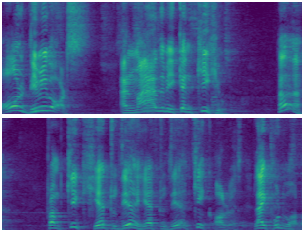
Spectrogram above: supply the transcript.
all demigods, and Mayadevi can kick you. Huh? From kick here to there, here to there, kick always, like football.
